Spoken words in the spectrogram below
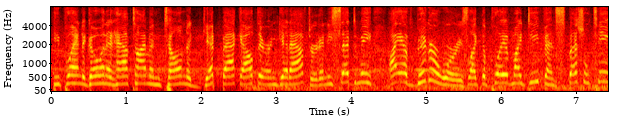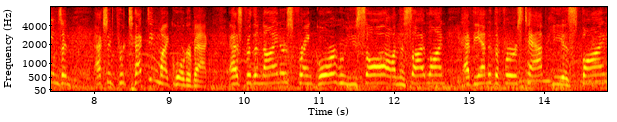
He planned to go in at halftime and tell him to get back out there and get after it. And he said to me, I have bigger worries like the play of my defense, special teams, and actually protecting my quarterback. As for the Niners, Frank Gore, who you saw on the sideline at the end of the first half, he is fine.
